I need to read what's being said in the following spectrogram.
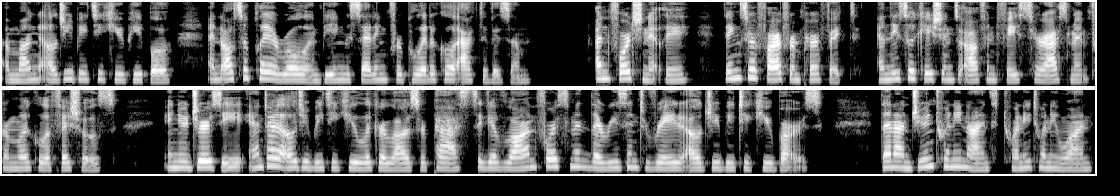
among LGBTQ people and also play a role in being the setting for political activism. Unfortunately, things were far from perfect, and these locations often faced harassment from local officials. In New Jersey, anti LGBTQ liquor laws were passed to give law enforcement the reason to raid LGBTQ bars. Then on June 29, 2021,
